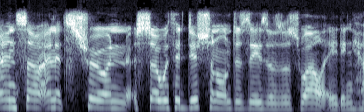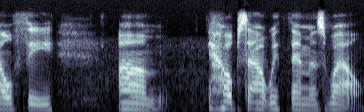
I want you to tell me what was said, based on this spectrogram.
And so, and it's true. And so, with additional diseases as well, eating healthy um, helps out with them as well.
